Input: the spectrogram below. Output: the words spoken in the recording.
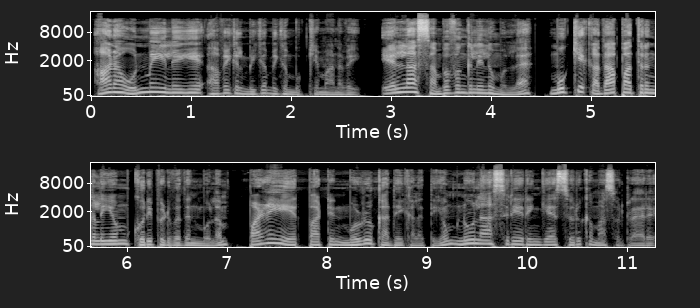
ஆனா உண்மையிலேயே அவைகள் மிக மிக முக்கியமானவை. எல்லா சம்பவங்களிலும் உள்ள முக்கிய கதாபாத்திரங்களையும் குறிப்பிடுவதன் மூலம் பழைய ஏற்பாட்டின் முழு கதை களத்தையும் நூலாசிரியர் இங்க சுருக்கமா சொல்றாரு.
